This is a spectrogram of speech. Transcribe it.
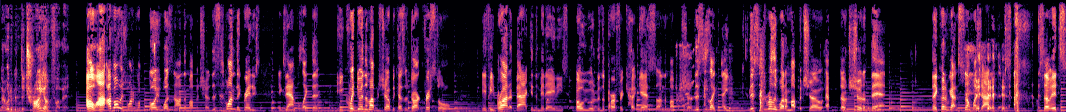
That would have been the triumph of it. Oh, I, have always wondered why Bowie wasn't on the Muppet Show. This is one of the greatest examples. Like that, he quit doing the Muppet Show because of Dark Crystal. If he brought it back in the mid '80s, Bowie would have been the perfect guest on the Muppet Show. This is like a, this is really what a Muppet Show episode should have been. They could have gotten so much out of this. so it's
